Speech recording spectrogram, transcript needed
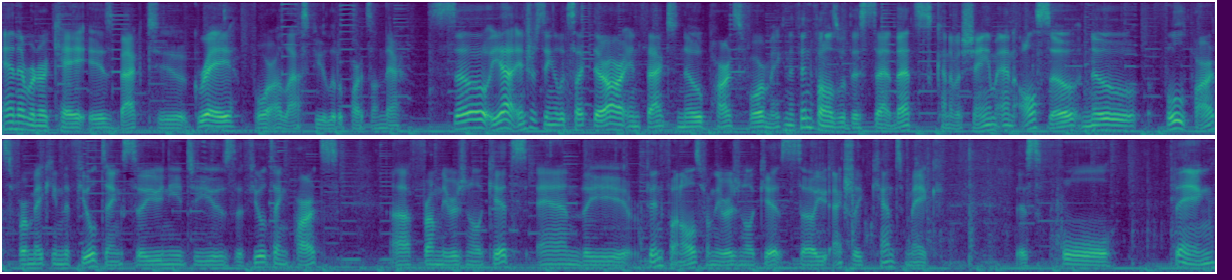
And then runner K is back to gray for our last few little parts on there. So yeah, interesting. It looks like there are, in fact, no parts for making the fin funnels with this set. That's kind of a shame. And also, no full parts for making the fuel tanks. So you need to use the fuel tank parts uh, from the original kits and the fin funnels from the original kits. So you actually can't make this full thing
